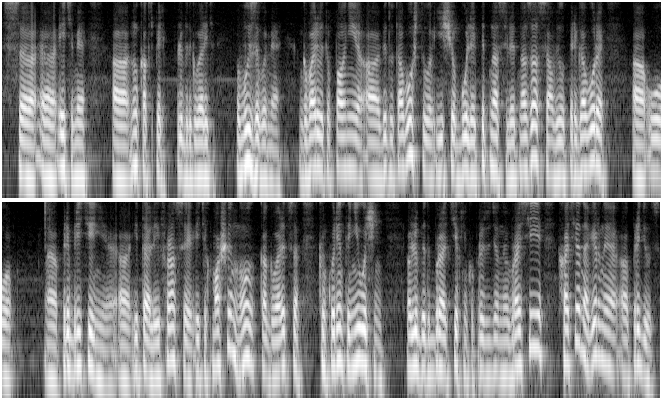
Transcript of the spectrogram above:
с э, этими, э, ну, как теперь любят говорить, вызовами. Говорю это вполне э, ввиду того, что еще более 15 лет назад сам вел переговоры о приобретении Италии и Франции этих машин, но, как говорится, конкуренты не очень любят брать технику, произведенную в России, хотя, наверное, э, придется,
